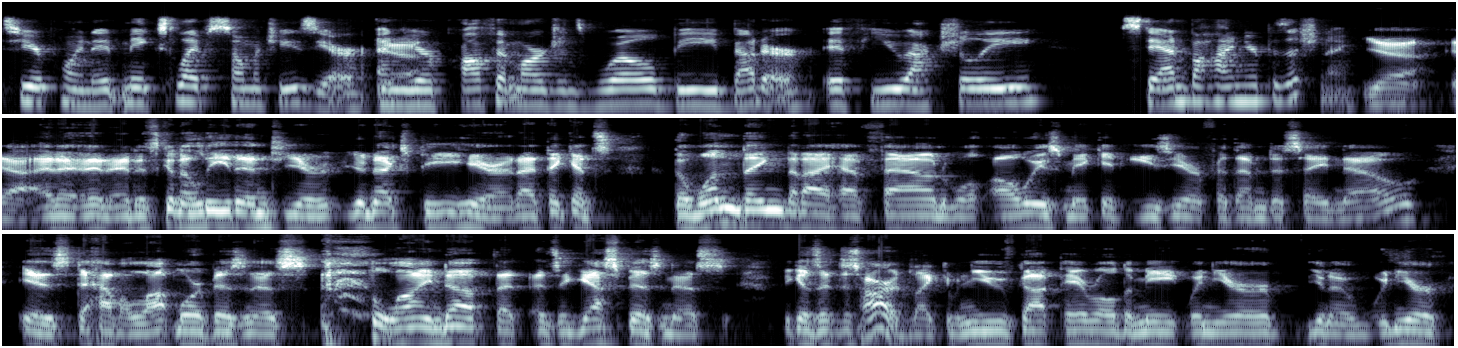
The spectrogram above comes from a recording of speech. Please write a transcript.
to your point, it makes life so much easier and yeah. your profit margins will be better if you actually stand behind your positioning. Yeah, yeah, and, and, and it's going to lead into your your next P here, and I think it's the one thing that I have found will always make it easier for them to say no is to have a lot more business lined up that as a yes business because it is hard. Like when you've got payroll to meet, when you're you know when you're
